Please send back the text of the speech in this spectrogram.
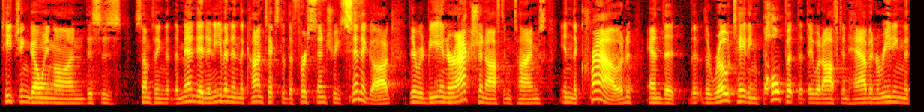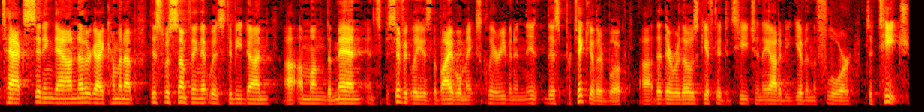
teaching going on. This is something that the men did. And even in the context of the first century synagogue, there would be interaction oftentimes in the crowd and the, the, the, rotating pulpit that they would often have and reading the text, sitting down, another guy coming up. This was something that was to be done uh, among the men, and specifically, as the Bible makes clear, even in the, this particular book, uh, that there were those gifted to teach and they ought to be given the floor to teach.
